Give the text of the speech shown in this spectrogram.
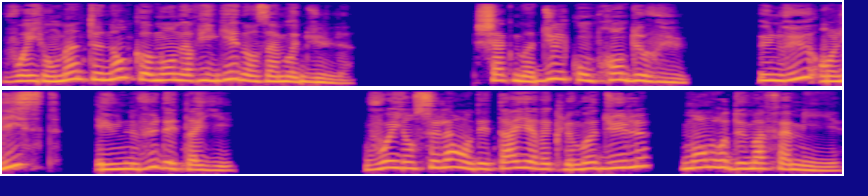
Voyons maintenant comment naviguer dans un module. Chaque module comprend deux vues. Une vue en liste et une vue détaillée. Voyons cela en détail avec le module « Membre de ma famille ».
